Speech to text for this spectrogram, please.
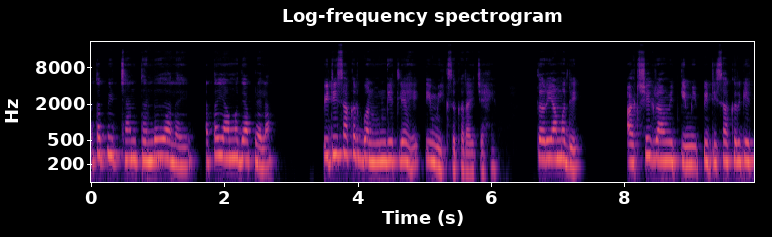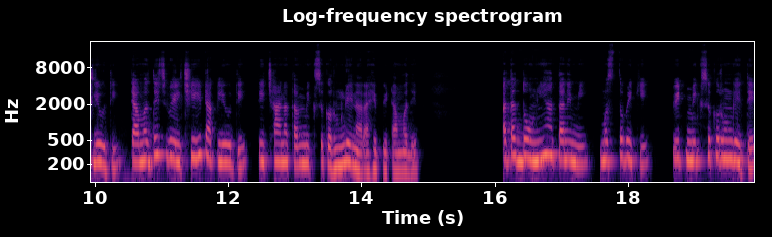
आता पीठ छान थंड झालं आहे. आता यामध्ये आपल्याला पिठी साखर बनवून घेतली आहे ती मिक्स करायची आहे. तर यामध्ये आठशे ग्राम इतकी मी पिठी साखर घेतली होती. त्यामध्येच वेलचीही टाकली होती. ती छान आता मिक्स करून घेणार आहे पिठामध्ये. आता दोन्ही हाताने मी मस्तपैकी पीठ मिक्स करून घेते.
